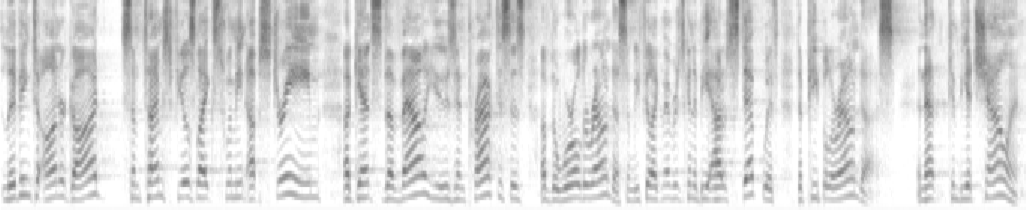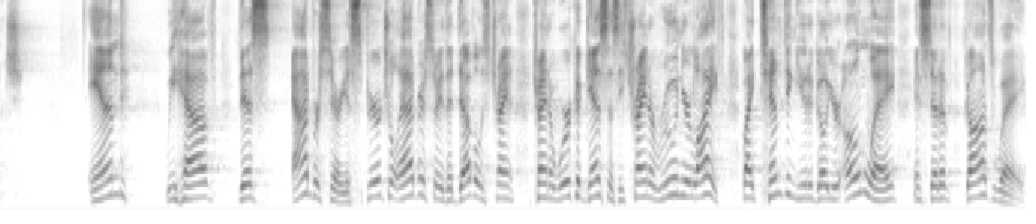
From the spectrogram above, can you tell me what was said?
living to honor God sometimes feels like swimming upstream against the values and practices of the world around us. And we feel like maybe it's going to be out of step with the people around us. And that can be a challenge. And we have this adversary, a spiritual adversary. The devil is trying, trying to work against us. He's trying to ruin your life by tempting you to go your own way instead of God's way.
